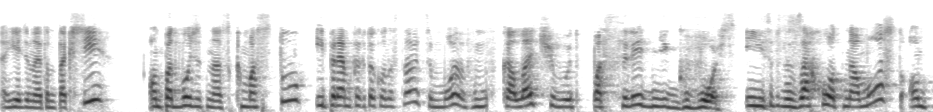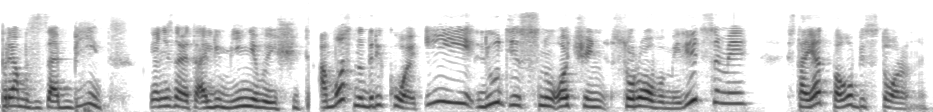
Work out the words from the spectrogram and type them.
едем на этом такси, он подвозит нас к мосту, и прям как только он останавливается, вколачивают последний гвоздь. И, собственно, заход на мост, он прям забит я не знаю, это алюминиевые щиты, а мост над рекой. И люди с ну, очень суровыми лицами стоят по обе стороны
